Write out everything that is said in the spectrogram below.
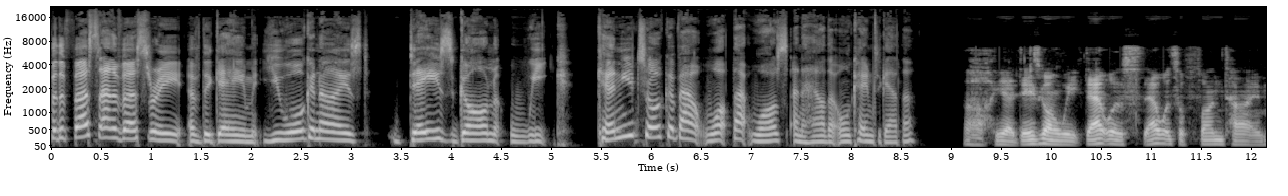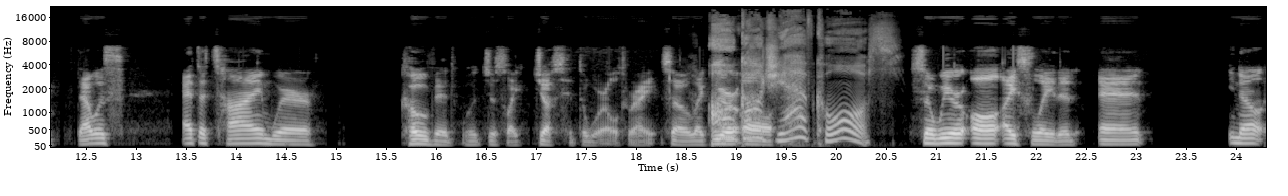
for the first anniversary of the game, you organized Days Gone Week. Can you talk about what that was and how that all came together? Oh yeah, Days Gone Week. That was that was a fun time. That was at the time where COVID was just like just hit the world, right? So like we oh, were God, all yeah, of course. So we were all isolated, and you know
